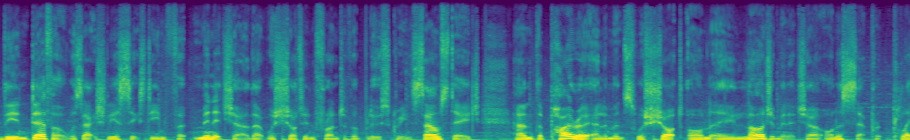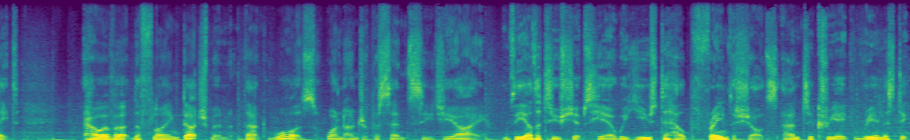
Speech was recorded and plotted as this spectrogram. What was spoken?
The Endeavour was actually a 16 foot miniature that was shot in front of a blue screen soundstage, and the pyro elements were shot on a larger miniature on a separate plate. However, the Flying Dutchman, that was 100% CGI. The other two ships here were used to help frame the shots and to create realistic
